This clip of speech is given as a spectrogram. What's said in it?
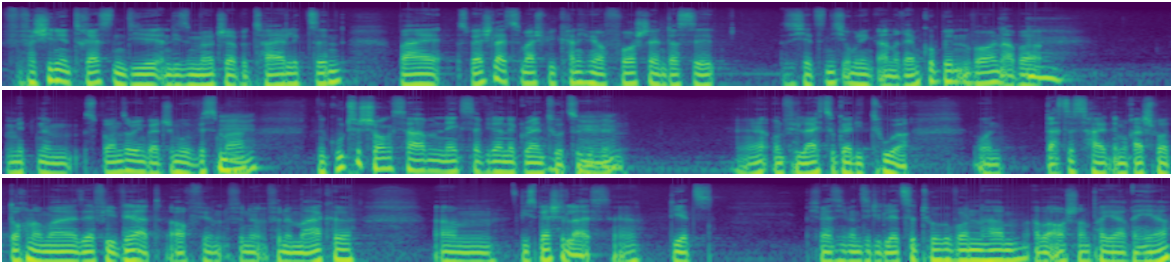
verschiedene Interessen, die an diesem Merger beteiligt sind. Bei Specialized zum Beispiel kann ich mir auch vorstellen, dass sie sich jetzt nicht unbedingt an Remco binden wollen, aber mhm. mit einem Sponsoring bei Jumbo Visma mhm. eine gute Chance haben, nächstes Jahr wieder eine Grand Tour zu mhm. gewinnen ja, und vielleicht sogar die Tour. Und das ist halt im Radsport doch nochmal sehr viel wert, ja. auch für, für, eine, für eine Marke ähm, wie Specialized, ja, die jetzt, ich weiß nicht, wann sie die letzte Tour gewonnen haben, aber auch schon ein paar Jahre her.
